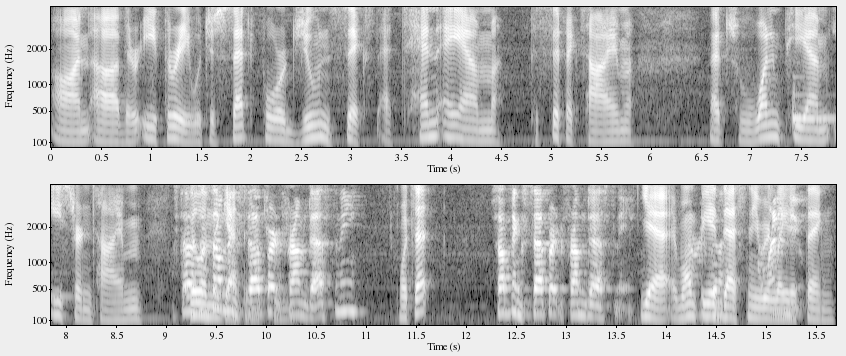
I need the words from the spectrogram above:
on uh, their E3, which is set for June 6th at 10 a.m. Pacific time. That's 1 p.m. Eastern time. So Fill this is the something separate between. from Destiny. What's that? Something separate from Destiny. Yeah, it won't be a Destiny related thing.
